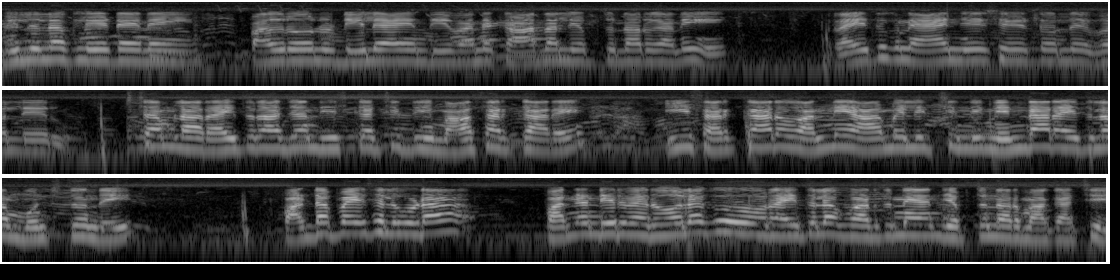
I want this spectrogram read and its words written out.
మిల్లులకు లేట్ అయినాయి. పది రోజులు డిలే అయింది. ఇవన్నీ కారణాలు చెప్తున్నారు కానీ రైతుకు న్యాయం చేసేటోళ్ళు ఎవరు లేరు. ఇష్టంలా రైతు రాజ్యాన్ని తీసుకొచ్చింది మా సర్కారే. ఈ సర్కారు అన్ని హామీలు ఇచ్చింది నిండా రైతులను ముంచుతుంది. పడ్డ పైసలు కూడా పన్నెండు ఇరవై రోజులకు రైతులకు పడుతున్నాయని చెప్తున్నారు మాకు వచ్చి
